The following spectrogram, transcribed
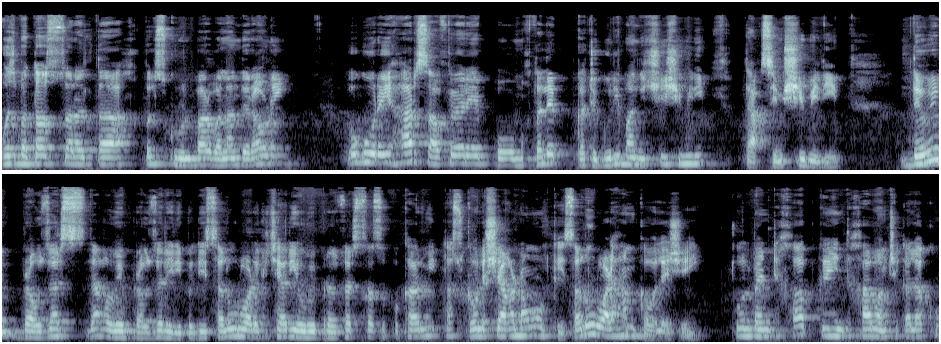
اوس به تاسو سره دلته خپل سکرول بار به لاندې راوړئ وګورئ هر سافټویر په مختلف کټګوري باندې چې شوي دي تقسیم شوي دي د ویب براوزرز دغه ویب براوزر دی په دې څلور واړو کې چاري یو ویب براوزر تاسو په کار وي تاسو کولی شئ هغه ډاونلوډ کړئ څلور واړه هم کولی شئ ټول به انتخاب کړئ انتخاب هم چې کله کو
